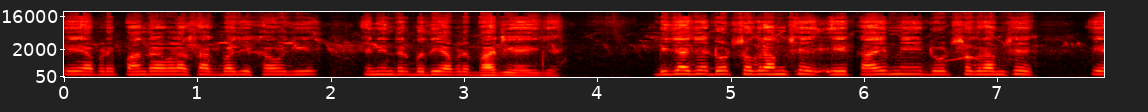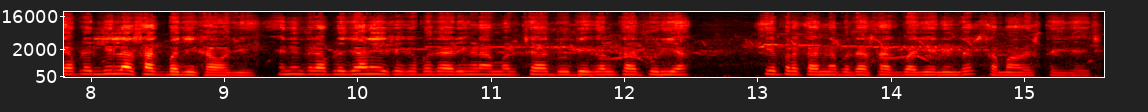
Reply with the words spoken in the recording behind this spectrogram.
એ આપણે પાંદડાવાળા શાકભાજી ખાવા જોઈએ. એની અંદર બધી આપણે ભાજી આવી જાય. બીજા જે દોઢસો ગ્રામ છે, એ કાયમી દોઢસો ગ્રામ છે, એ આપણે લીલા શાકભાજી ખાવા જોઈએ. એની અંદર આપણે જાણીએ છીએ કે બધા રીંગણા, મરચાં, દૂધી, ગલકા, તુરિયા, એ પ્રકારના બધા શાકભાજી એની અંદર સમાવેશ થઈ જાય છે.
